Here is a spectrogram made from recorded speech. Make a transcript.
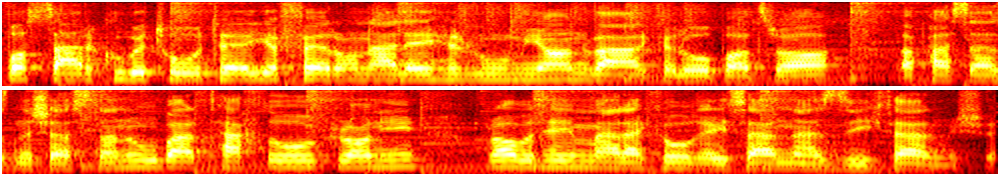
با سرکوب توطئه فرعون علیه رومیان و کلئوپاترا و پس از نشستن او بر تخت حکرانی رابطه ملکه و قیصر نزدیکتر میشه.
